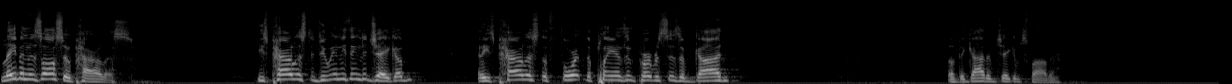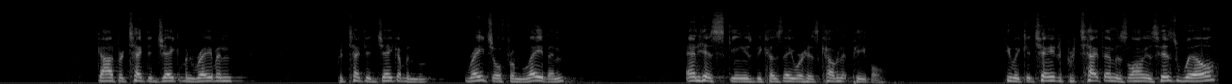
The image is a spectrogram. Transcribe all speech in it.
Laban is also powerless. He's powerless to do anything to Jacob, and he's powerless to thwart the plans and purposes of God, of the God of Jacob's father. God protected Jacob and Laban, protected Jacob and Rachel from Laban and his schemes because they were his covenant people. He would continue to protect them as long as His will,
